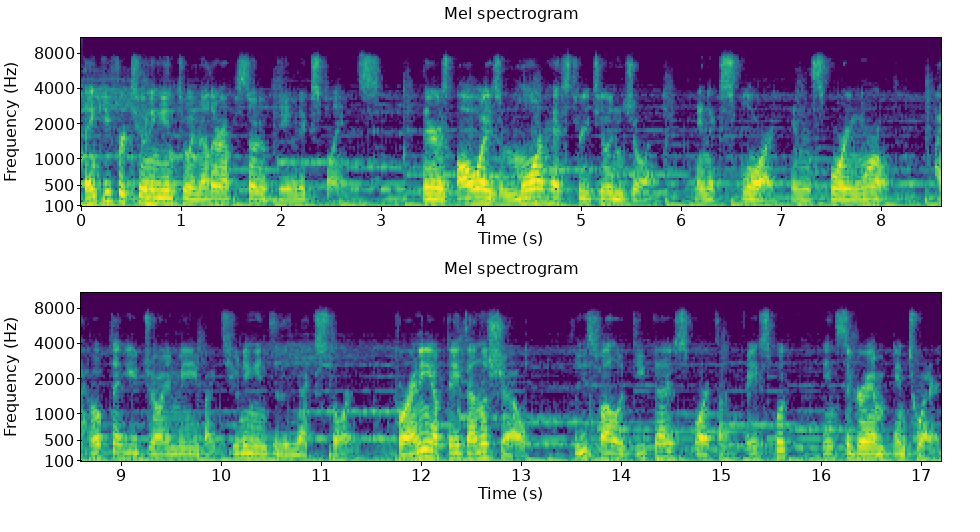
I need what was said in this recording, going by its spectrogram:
Thank you for tuning in to another episode of David Explains. There is always more history to enjoy and explore in the sporting world. I hope that you join me by tuning into the next story. For any updates on the show, please follow Deep Dive Sports on Facebook, Instagram, and Twitter.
